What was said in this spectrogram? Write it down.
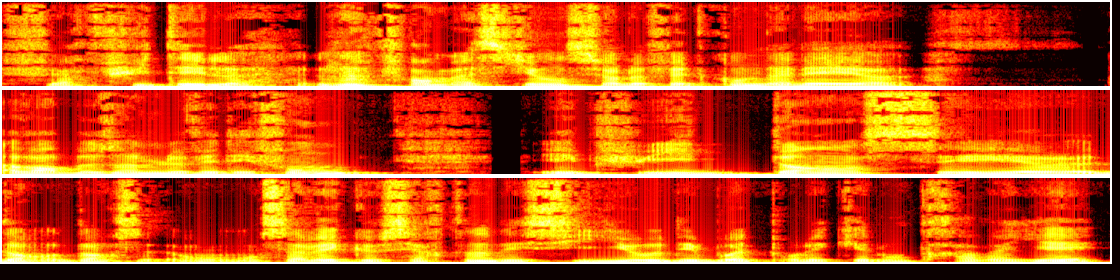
faire fuiter l'information sur le fait qu'on allait euh, avoir besoin de lever des fonds. Et puis dans ces, euh, dans, dans, on savait que certains des CEO des boîtes pour lesquelles on travaillait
